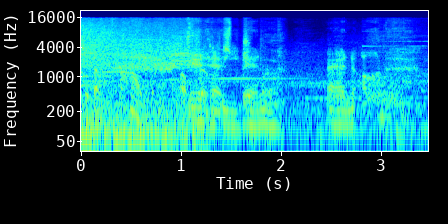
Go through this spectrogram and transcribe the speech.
to the power of It the has Legion. been an honor.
